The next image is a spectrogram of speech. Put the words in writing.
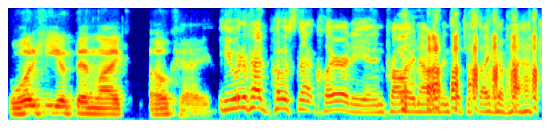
would he have been like, okay? He would have had post nut clarity and probably not have been such a psychopath.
